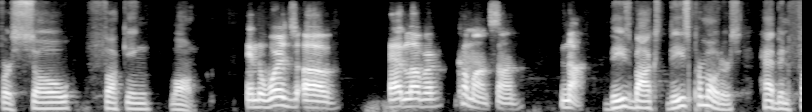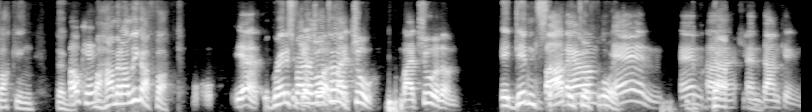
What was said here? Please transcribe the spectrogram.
for so fucking long. In the words of Ed Lover, come on, son. No. These box these promoters have been fucking the Okay. Muhammad Ali got fucked. Yeah. The greatest fighter of all what? By time. two. By two of them. It didn't stop Bob until Arum Floyd. and and uh, Don King. and Don King.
